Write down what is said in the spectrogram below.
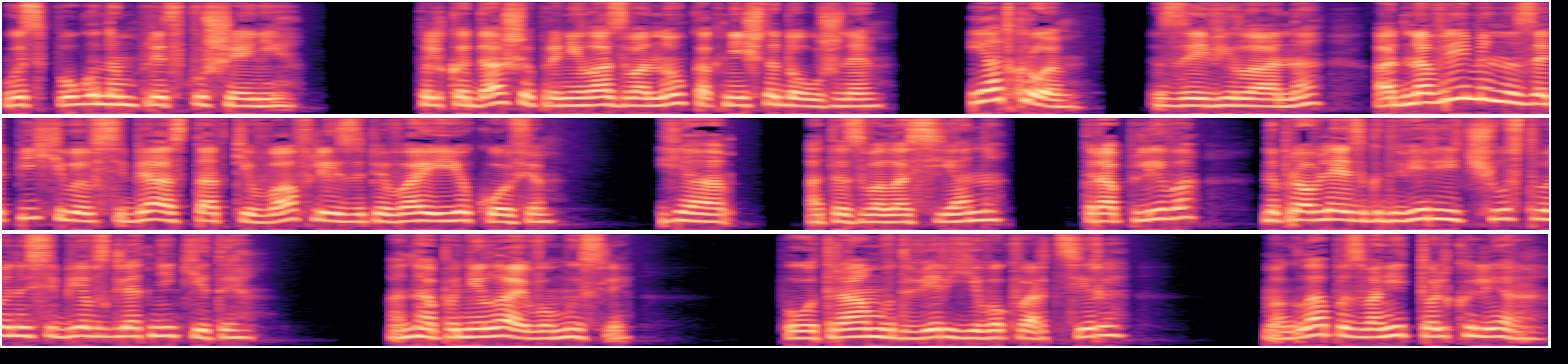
в испуганном предвкушении. Только Даша приняла звонок как нечто должное. «И откроем», — заявила она, одновременно запихивая в себя остатки вафли и запивая ее кофе. «Я...» — отозвалась Яна, торопливо, направляясь к двери и чувствуя на себе взгляд Никиты. Она поняла его мысли. По утрам в дверь его квартиры могла позвонить только Лера.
